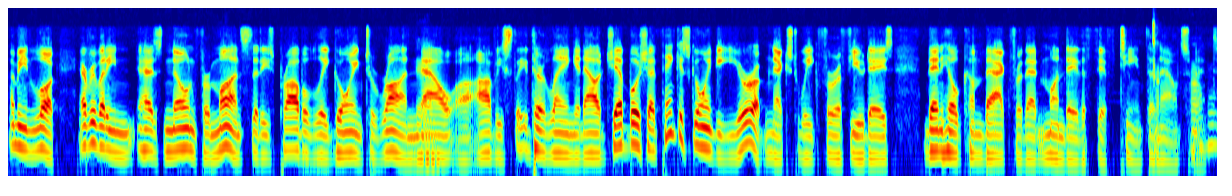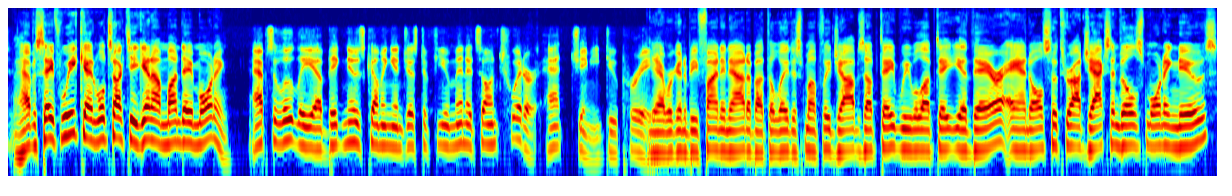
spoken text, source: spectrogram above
I mean, look, everybody has known for months that he's probably going to run. Yeah. Now, uh, obviously, they're laying it out. Jeb Bush, I think, is going to Europe next week for a few days. Then he'll come back for that Monday, the 15th announcement. Uh-huh. Have a safe weekend. We'll talk to you again on Monday morning. Absolutely. Uh, big news coming in just a few minutes on Twitter at Jamie Dupree. Yeah, we're going to be finding out about the latest monthly jobs update. We will update you there and also throughout Jacksonville's morning news.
